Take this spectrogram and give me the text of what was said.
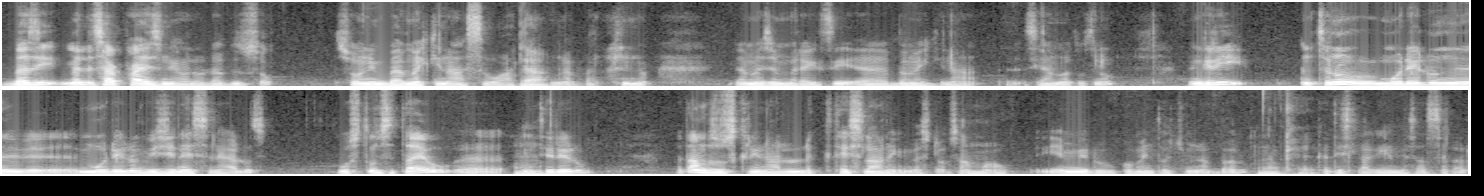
በዚህ surprise ነው የሆነው ለብዙ ሰው። ሶኒ በመኪና አስበዋት ነበር ለመጀመሪያ ጊዜ በመኪና ሲያመጡት ነው። እንግዲህ እንትኑ ሞዴሉን ሞዴሉን Vision-S ነው ያሉት። ውስጡን ስታየው interior ኡ በጣም ብዙ screen አሉ ልክ ቴስላ ነው የሚመስለው ሳማው የሚሉ comment ኦችም ነበሩ። ከቴስላ ጋር ይመሳሰላል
